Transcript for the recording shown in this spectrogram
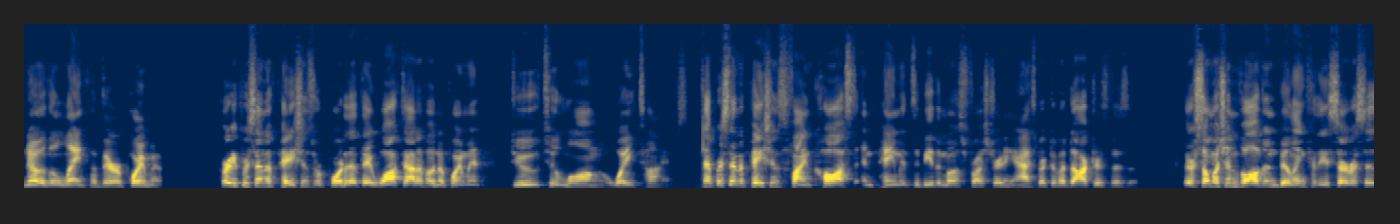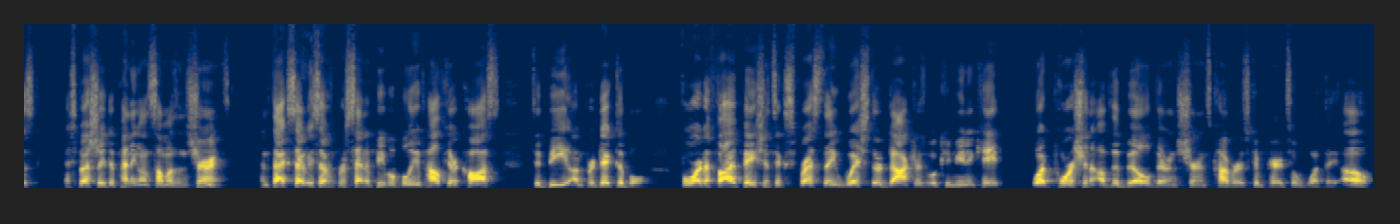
know the length of their appointment. 30% of patients reported that they walked out of an appointment due to long wait times. 10% of patients find cost and payment to be the most frustrating aspect of a doctor's visit. There's so much involved in billing for these services, especially depending on someone's insurance. In fact, 77% of people believe healthcare costs to be unpredictable. Four out of five patients express they wish their doctors would communicate what portion of the bill their insurance covers compared to what they owe.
